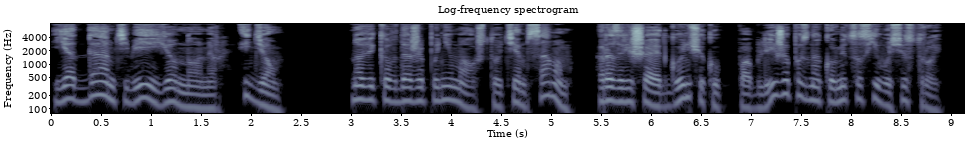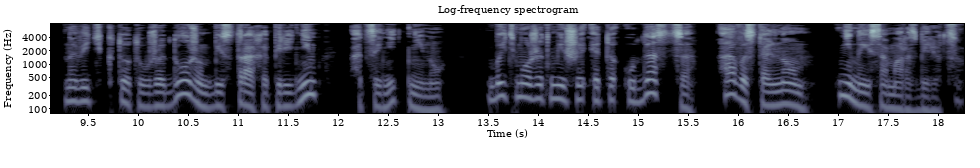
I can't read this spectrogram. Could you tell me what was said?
«Я дам тебе ее номер. Идем». Новиков даже понимал, что тем самым разрешает гонщику поближе познакомиться с его сестрой. Но ведь кто-то уже должен без страха перед ним оценить Нину. Быть может, Мише это удастся, а в остальном Нина и сама разберется.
